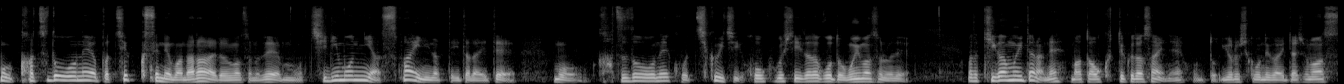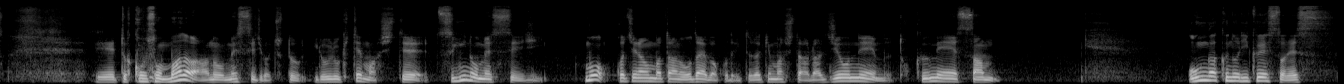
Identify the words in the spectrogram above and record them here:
もう活動をねやっぱチェックせねばならないと思いますのでもうチリモンにはスパイになっていただいてもう活動をねこう逐一報告していただこうと思いますのでまた気が向いたらねまた送ってくださいね。本当よろしくお願いいたします。えーと、こそまだあのメッセージがちょっといろいろ来てまして次のメッセージもこちらもまたあのお台箱でいただきました。ラジオネーム匿名さん。音楽のリクエストです。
